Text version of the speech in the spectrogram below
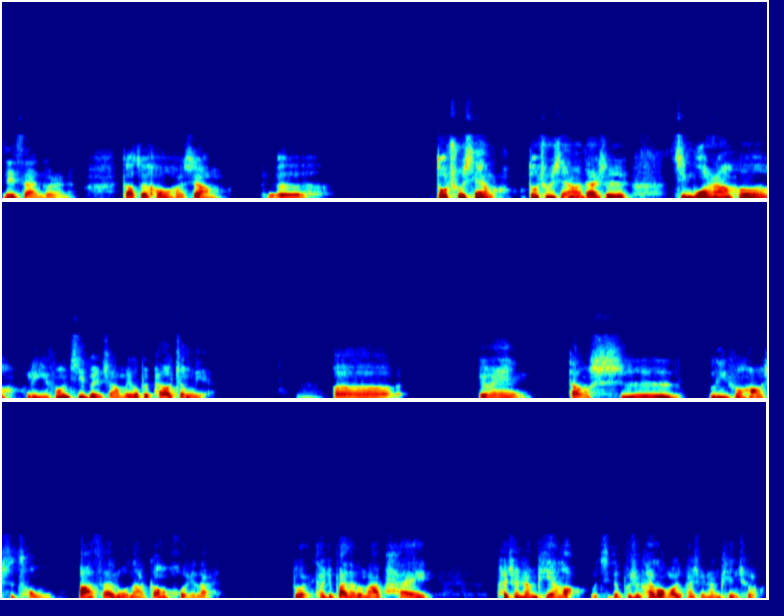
那三个人。到最后好像呃都出现了，都出现了，但是井柏然和李易峰基本上没有被拍到正脸。嗯呃。因为当时李易峰好像是从巴塞罗那刚回来，对，他去巴塞罗那拍拍宣传片了，我记得不是拍广告就拍宣传片去了。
